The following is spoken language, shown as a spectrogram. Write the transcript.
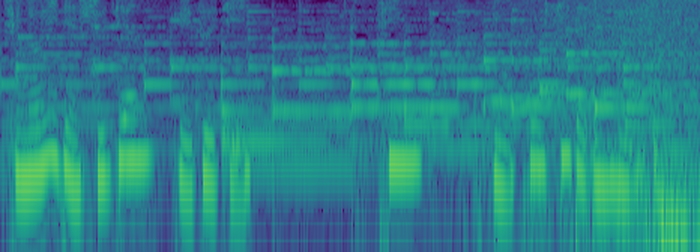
请留一点时间给自己，听有呼吸的音乐。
